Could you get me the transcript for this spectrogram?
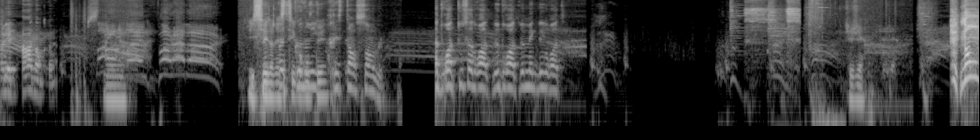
Allez, parade Antoine. Scotland forever! Essayez de rester groupés. Restez ensemble. À droite, tous à droite, le droite, le mec de droite. GG. Non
